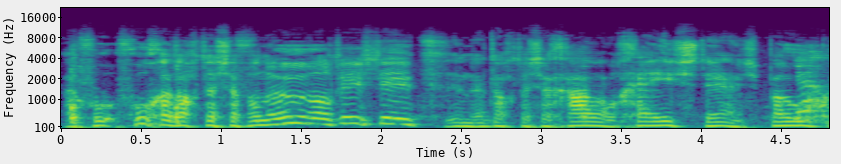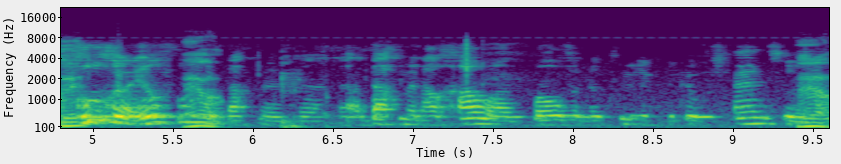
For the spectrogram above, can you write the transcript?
vro- vroeger dachten ze van, oh, wat is dit? En dan dachten ze gauw aan geesten en ja spoken. vroeger, heel vroeger, Ja. dacht, men, eh, dacht men al gauw aan bovennatuurlijke verschijnselen. Ja.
